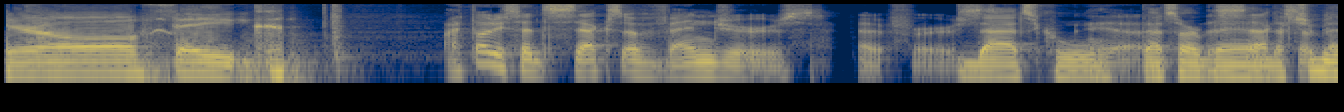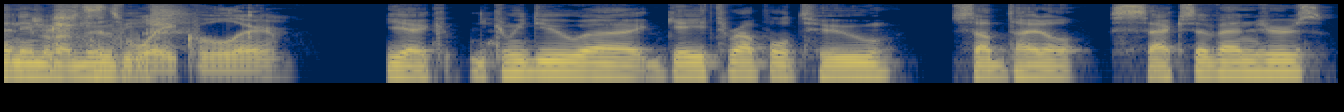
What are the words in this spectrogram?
They're all fake. I thought he said Sex Avengers at first. That's cool. Yeah, That's our band. That Sex should be the name of our Avengers. It's movie. way cooler. Yeah, can we do uh, Gay Thruple Two subtitle Sex Avengers?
